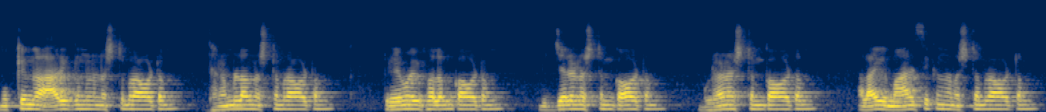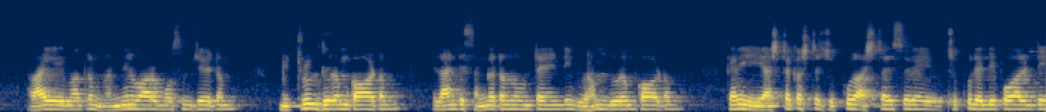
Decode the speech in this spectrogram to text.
ముఖ్యంగా ఆరోగ్యంలో నష్టం రావటం ధనంలో నష్టం రావటం ప్రేమ విఫలం కావటం విద్యలో నష్టం కావటం గృహ నష్టం కావటం అలాగే మానసికంగా నష్టం రావటం అలాగే మాత్రం నమ్మిన వారు మోసం చేయటం మిత్రులు దూరం కావటం ఇలాంటి సంఘటనలు ఉంటాయండి. గృహం దూరం కావటం. కానీ ఈ అష్టకష్ట చిక్కులు అష్టైశ్వర్య చిక్కులు వెళ్ళిపోవాలంటే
